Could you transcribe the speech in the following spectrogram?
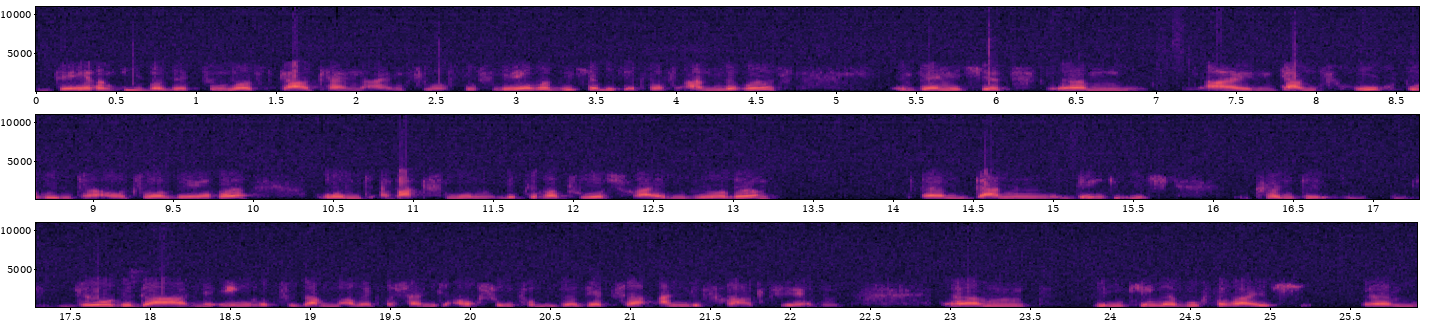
während die Übersetzung läuft gar keinen Einfluss. Das wäre sicherlich etwas anderes, wenn ich jetzt ähm, ein ganz hochberühmter Autor wäre und Erwachsenenliteratur schreiben würde. Ähm, dann denke ich, könnte, würde da eine engere Zusammenarbeit wahrscheinlich auch schon vom Übersetzer angefragt werden. Ähm, Im Kinderbuchbereich ähm,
